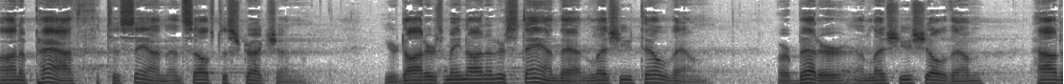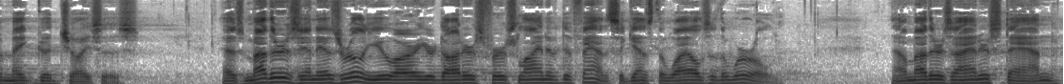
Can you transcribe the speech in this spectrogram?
on a path to sin and self destruction. Your daughters may not understand that unless you tell them, or better, unless you show them how to make good choices. As mothers in Israel, you are your daughter's first line of defense against the wiles of the world. Now, mothers, I understand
